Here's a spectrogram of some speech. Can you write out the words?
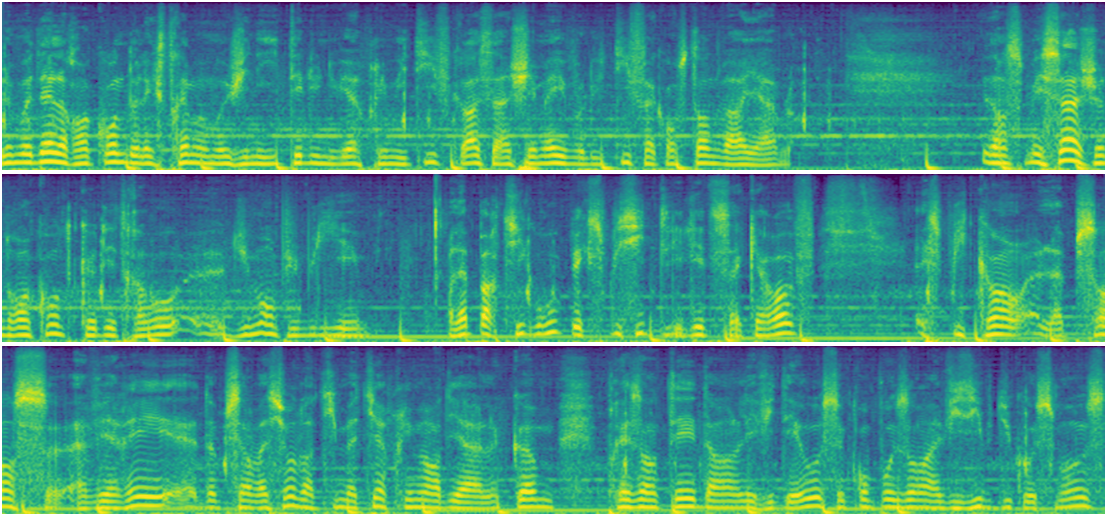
le modèle rend compte de l'extrême homogénéité de l'univers primitif grâce à un schéma évolutif à constante variable. Dans ce message, je ne rends compte que des travaux euh, dûment publiés. La partie groupe explicite l'idée de Sakharov expliquant l'absence avérée d'observation d'antimatière primordiale, comme présenté dans les vidéos, ce composant invisible du cosmos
